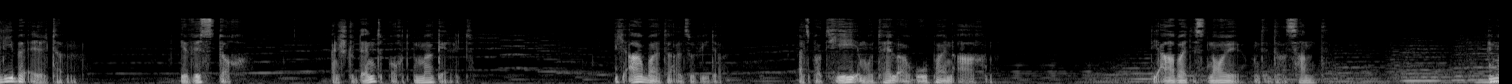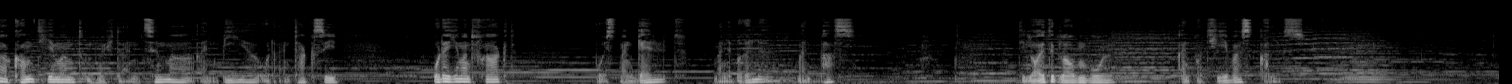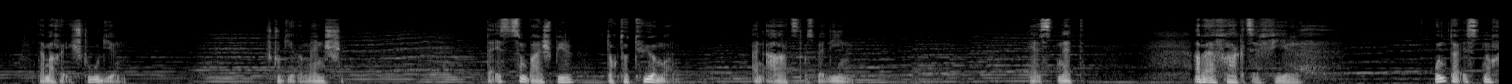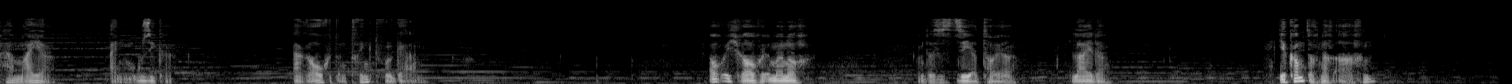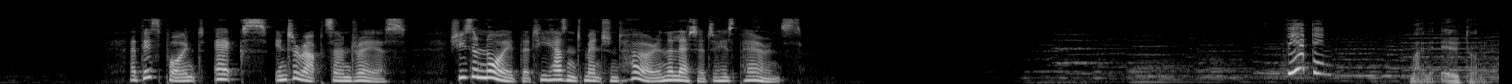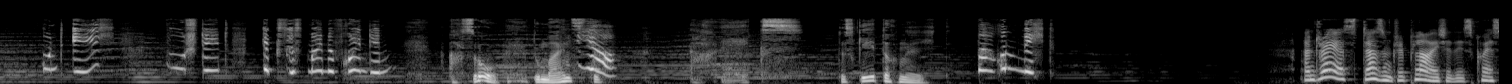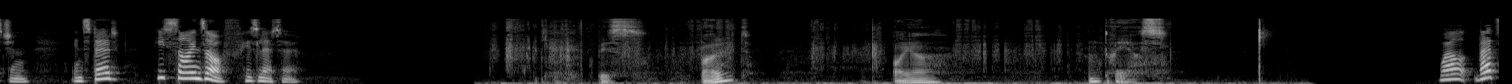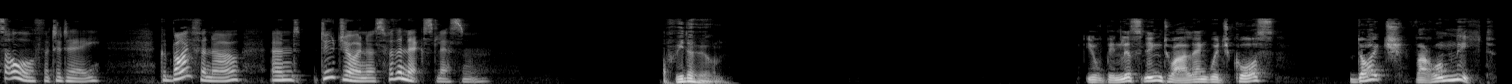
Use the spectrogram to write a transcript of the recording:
Liebe Eltern, ihr wisst doch, ein Student braucht immer Geld. Ich arbeite also wieder als Portier im Hotel Europa in Aachen. Die Arbeit ist neu und interessant. Immer kommt jemand und möchte ein Zimmer, ein Bier oder ein Taxi. Oder jemand fragt, wo ist mein Geld, meine Brille, mein Pass? Die Leute glauben wohl, ein Portier weiß alles. Da mache ich Studien, studiere Menschen. Da ist zum Beispiel Dr. Thürmann, ein Arzt aus Berlin. Er ist nett, aber er fragt sehr viel. Und da ist noch Herr Meier, ein Musiker. Er raucht und trinkt wohl gern. Auch ich rauche immer noch. Und das ist sehr teuer. Leider. Ihr kommt doch nach Aachen? At this point, X interrupts Andreas. She's annoyed that he hasn't mentioned her in the letter to his parents. Wer denn? Meine Eltern. Und ich? Wo steht, Ex ist meine Freundin? Ach so, du meinst. Ja. Ach, Ex. Das geht doch nicht. Warum nicht? Andreas doesn't reply to this question. Instead, he signs off his letter. Bis bald, euer Andreas. Well, that's all for today. Goodbye for now, and do join us for the next lesson. Auf Wiederhören. You've been listening to our language course Deutsch, warum nicht?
